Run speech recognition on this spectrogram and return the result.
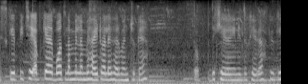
इसके पीछे अब क्या बहुत लंबे लंबे हाइट वाले घर बन चुके हैं। तो दिखेगा ही नहीं, दिखेगा, क्योंकि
